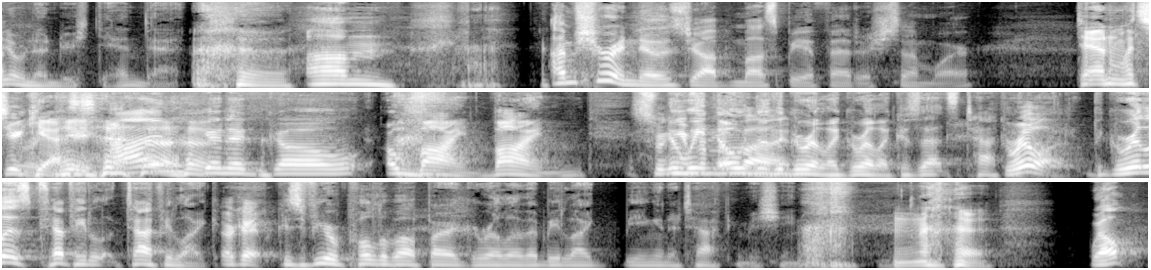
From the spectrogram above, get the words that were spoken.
don't understand that. um, I'm sure a nose job must be a fetish somewhere. Dan, what's your guess? I'm gonna go. Oh, vine, vine. Swinging no, wait, from a oh, no, the vine. gorilla, gorilla, because that's taffy. Gorilla. The gorilla is taffy, taffy like. Okay. Because if you were pulled up by a gorilla, that'd be like being in a taffy machine. Well,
